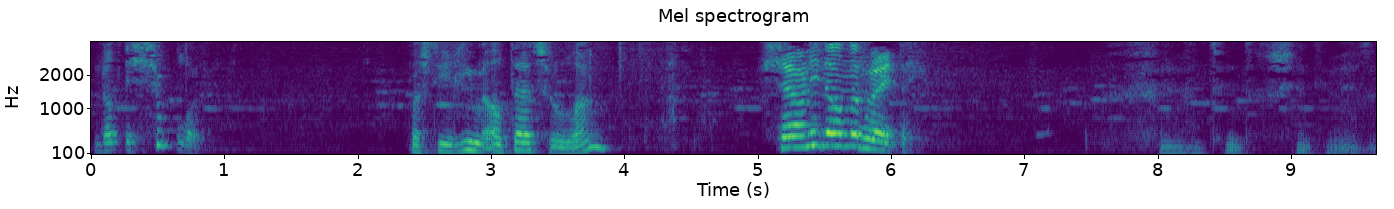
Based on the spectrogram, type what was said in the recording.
Dat is soepeler. Was die riem altijd zo lang? Zou niet anders weten. 25 centimeter.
